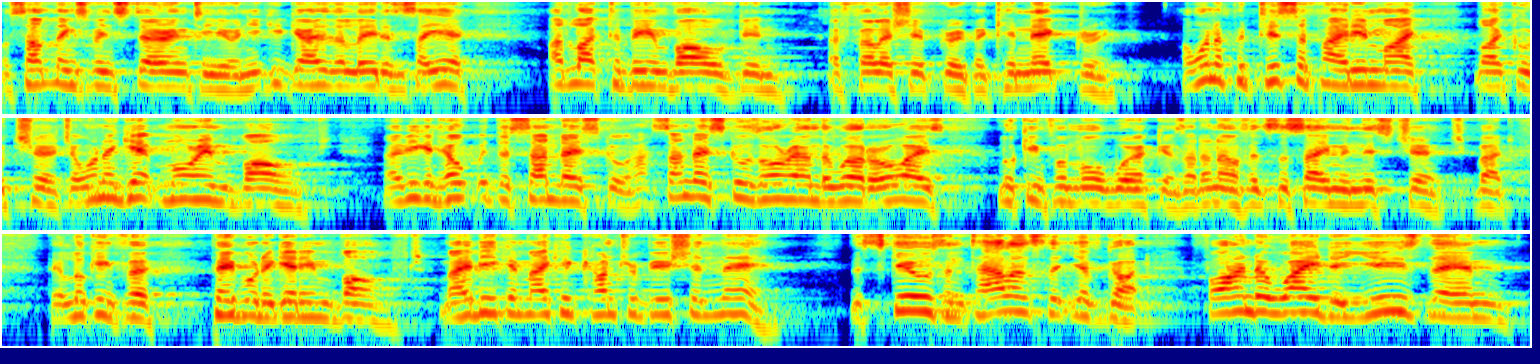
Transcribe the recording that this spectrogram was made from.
or something's been stirring to you, and you could go to the leaders and say, Yeah, I'd like to be involved in a fellowship group, a connect group. I want to participate in my local church. I want to get more involved. Maybe you can help with the Sunday school. Sunday schools all around the world are always looking for more workers. I don't know if it's the same in this church, but they're looking for people to get involved. Maybe you can make a contribution there. The skills and talents that you've got, find a way to use them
